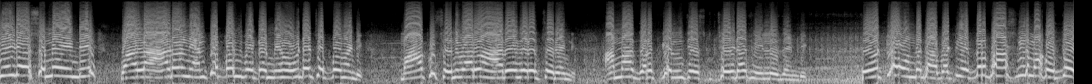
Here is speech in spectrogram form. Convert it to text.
వీడియోస్ ఉన్నాయండి. వాళ్ళ ఆడవాళ్ళని ఎంత ఇబ్బంది పెట్టాం మేము ఒకటే చెప్పామండి. మాకు శనివారం ఆరే గారు వచ్చారండి. అమ్మ గొరపకెళ్ళి చేసుకు చేయడానికి వీల్లేదండి. కోర్టులో ఉంది కాబట్టి ఇద్దరు పాస్టర్లు మాకు వద్దు.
